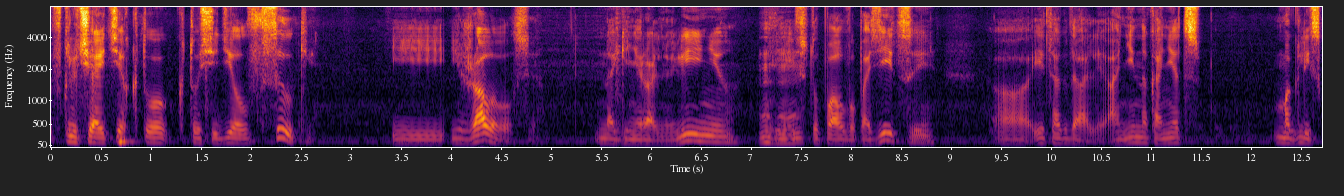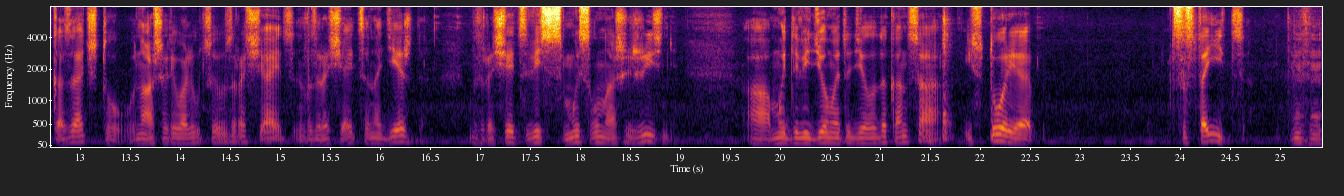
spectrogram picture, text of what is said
включая тех, кто, кто сидел в ссылке и, и жаловался на генеральную линию, угу. и вступал в оппозиции и так далее. Они, наконец, могли сказать, что наша революция возвращается, возвращается надежда, возвращается весь смысл нашей жизни. А мы доведем это дело до конца. История состоится. Угу.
